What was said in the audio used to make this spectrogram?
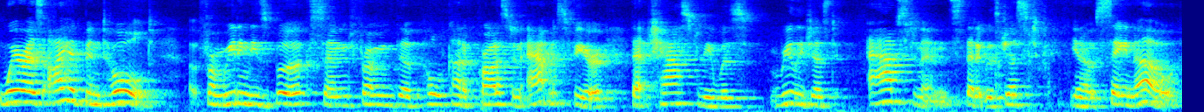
whereas I had been told from reading these books and from the whole kind of Protestant atmosphere that chastity was really just abstinence, that it was just, you know, say no.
